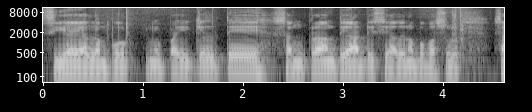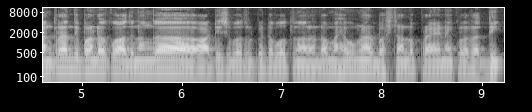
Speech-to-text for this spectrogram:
సిఐ అల్లంపూర్. పైకి వెళ్తే సంక్రాంతి ఆర్టీసీ అదనపు బస్సులు. సంక్రాంతి పండుగకు అదనంగా ఆర్టీసీ బస్సులు పెట్టబోతున్నారంట. మహబూబ్నగర్ బస్టాండ్లో ప్రయాణికుల రద్దీ.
